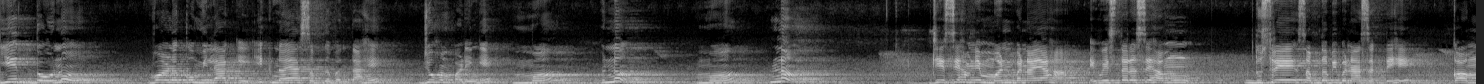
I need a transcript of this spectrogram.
ये दोनों वर्ण को मिला के एक नया शब्द बनता है, जो हम पढ़ेंगे म न। म न। जैसे हमने मन बनाया हाँ इस तरह से हम दूसरे शब्द भी बना सकते हैं। कम,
